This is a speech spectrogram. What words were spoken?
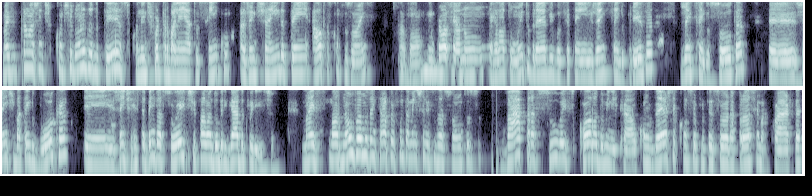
Mas então a gente, continuando no texto, quando a gente for trabalhar em Atos 5, a gente ainda tem altas confusões, tá bom? Então, assim, num relato muito breve, você tem gente sendo presa, gente sendo solta, é, gente batendo boca, é, gente recebendo açoite e falando obrigado por isso mas nós não vamos entrar profundamente nesses assuntos. Vá para a sua escola dominical, converse com seu professor na próxima quarta,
